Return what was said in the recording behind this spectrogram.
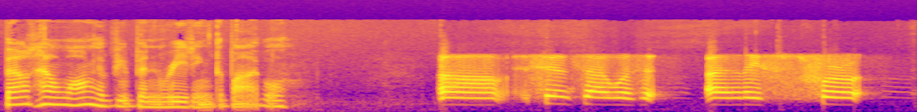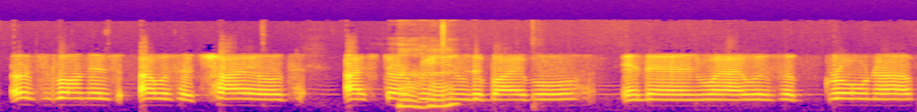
About how long have you been reading the Bible? Um, since I was at least for as long as I was a child, I started Uh-huh. reading the Bible, and then when I was a grown up,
